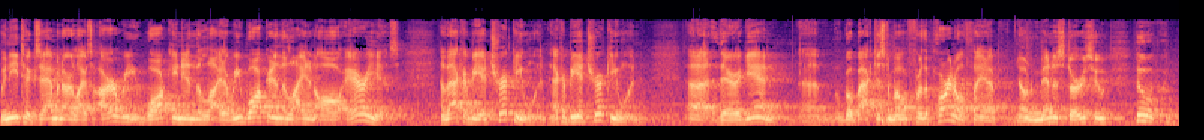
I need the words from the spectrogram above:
We need to examine our lives. Are we walking in the light? Are we walking in the light in all areas? Now, that could be a tricky one. That could be a tricky one. Uh, there again, uh, we'll go back just a moment for the porno thing. I've known ministers who, who,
